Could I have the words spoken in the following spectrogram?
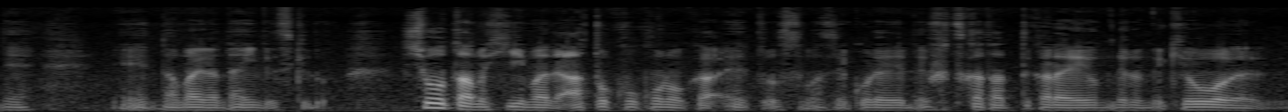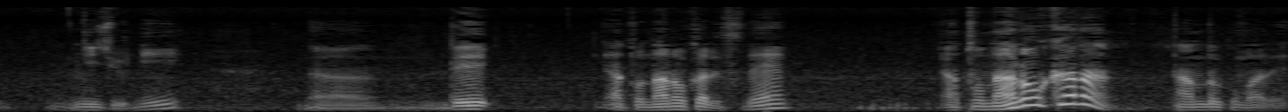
ね、えー、名前がないんですけど、翔太の日まであと9日、えっと、すいません、これね、2日経ってから読んでるんで、今日は 22? なんで、あと7日ですね。あと7日なん単独まで。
